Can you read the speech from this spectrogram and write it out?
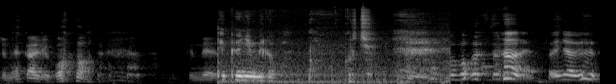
좀 헷갈리고 근데 대표님이라고. 그렇지. 왜냐면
